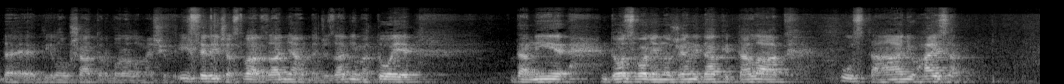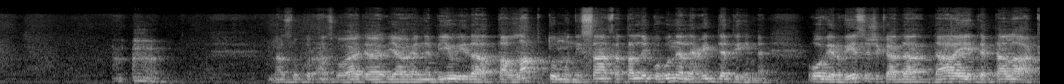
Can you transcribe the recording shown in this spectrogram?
da je bila u šator boralo mešil. I sljedeća stvar, zadnja, među zadnjima, to je da nije dozvoljeno ženi dati talak u stanju hajza. Naslov Kur'anskog ajde, ja joj ne biju i da talaktumu nisafa taliku hune le iddetihine. O vjerovjesniče, kada dajete talak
